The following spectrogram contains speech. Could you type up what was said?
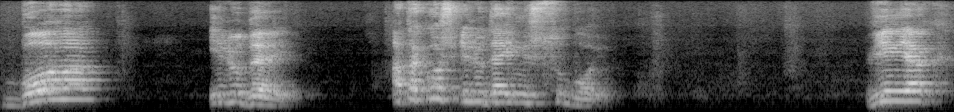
Бога і людей, а також і людей між собою. Він, як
